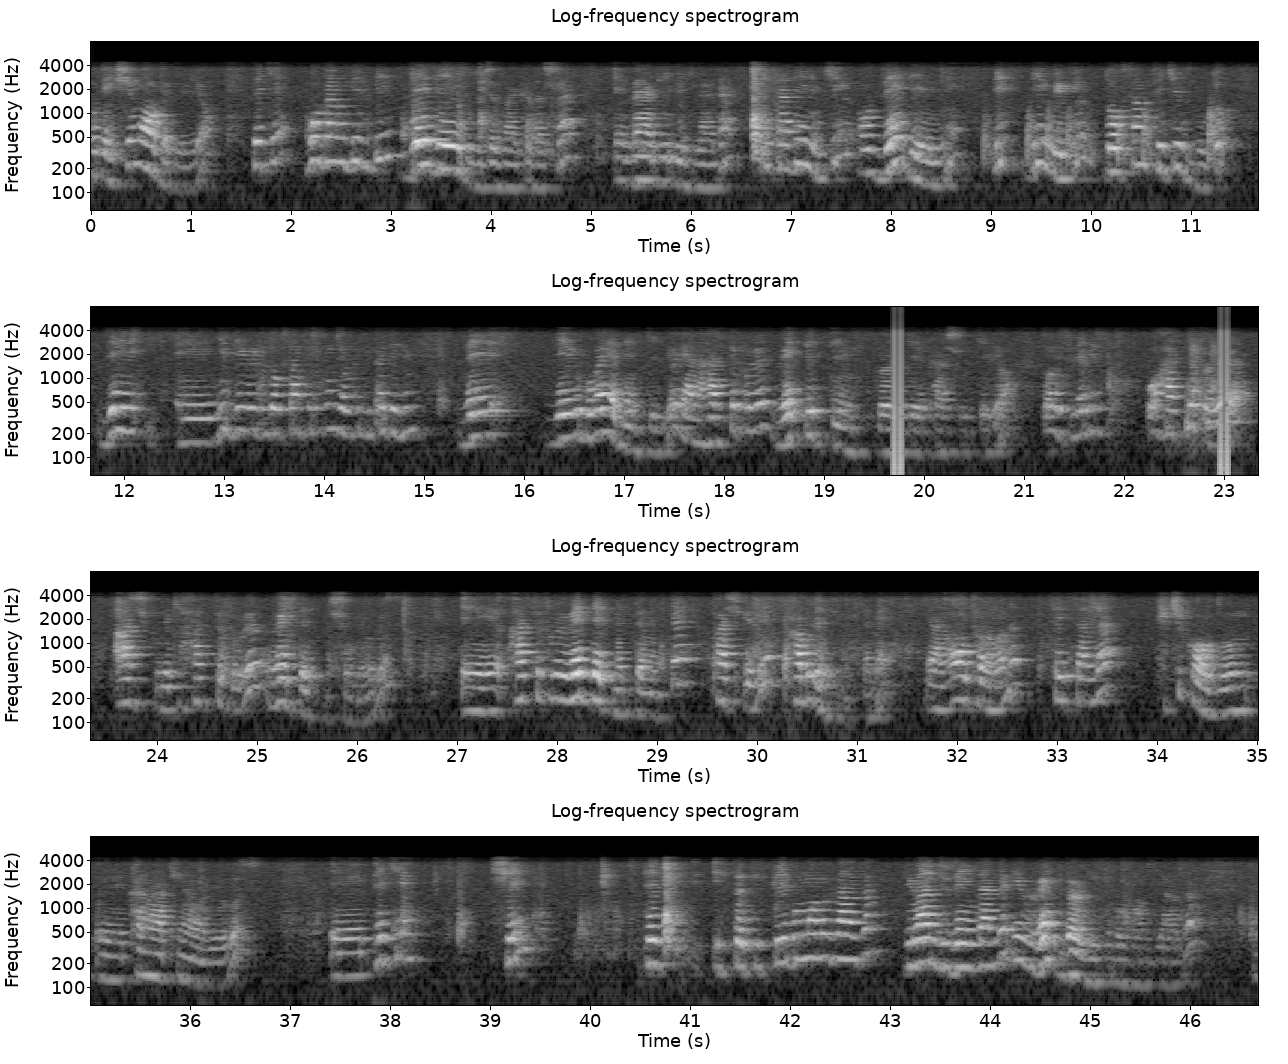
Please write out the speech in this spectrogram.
O değişim orada geliyor. Peki buradan biz bir z değeri bulacağız arkadaşlar. E, verdiği bilgilerden. Mesela diyelim ki o z değerini biz 1,98 bulduk. Z e, 1,98 bulunca dikkat edin z değeri buraya denk geliyor. Yani harf sıfırı reddettiğimiz bölgeye karşılık geliyor. Dolayısıyla biz bu harf sıfırı A şıkkındaki harf sıfırı reddetmiş oluyoruz. E, harf sıfırı reddetmek demek de H1'i kabul etmek demek. Yani ortalamanın 80'den küçük olduğu e, kanaatine varıyoruz. E, peki şey tek istatistiği bulmamız lazım. Güven düzeyinden de bir red bölgesi bulmamız lazım.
